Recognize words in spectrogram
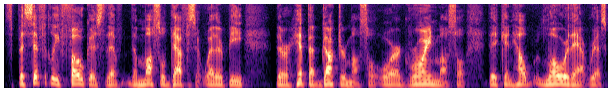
specifically focus the the muscle deficit, whether it be their hip abductor muscle or a groin muscle that can help lower that risk.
